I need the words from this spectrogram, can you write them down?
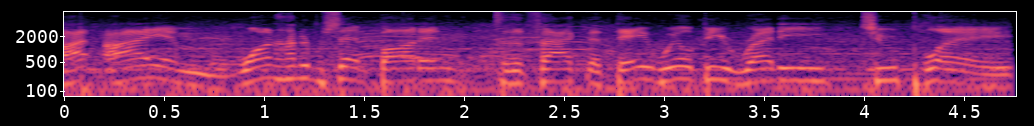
I, I am 100% bought in to the fact that they will be ready to play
